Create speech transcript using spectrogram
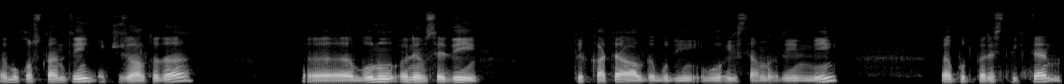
Ve bu Konstantin 306'da e, bunu önemsedi. Dikkate aldı bu, din, bu Hristiyanlık dinini ve putperestlikten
